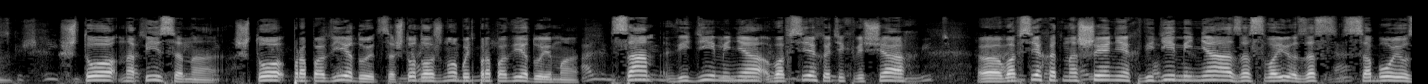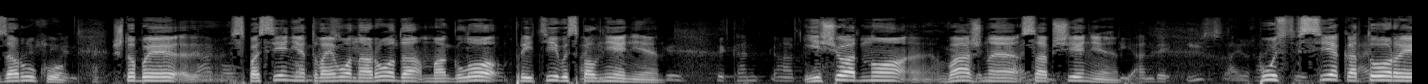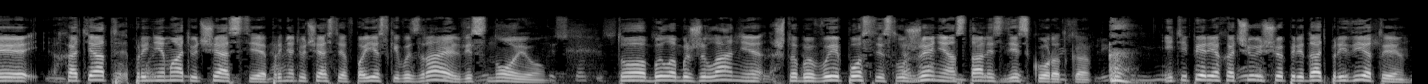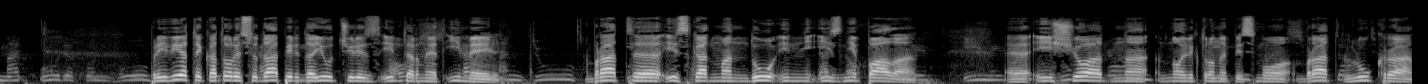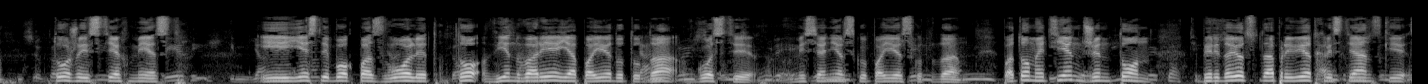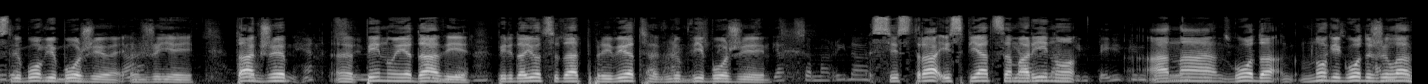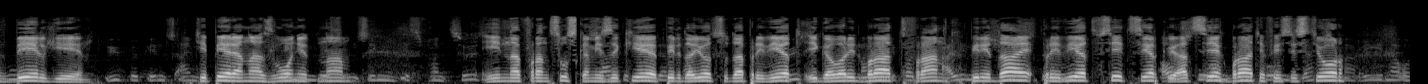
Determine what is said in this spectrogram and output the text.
что написано, что проповедуется, что должно быть проповедуемо. Сам веди меня во всех этих вещах, э, во всех отношениях веди меня за, свою, за собою за руку, чтобы э, спасение Твоего народа могло прийти в исполнение. Еще одно э, важное сообщение. Пусть все, которые хотят принимать участие, принять участие в поездке в Израиль весною, то было бы желание, чтобы вы после служения остались здесь коротко. И теперь я хочу еще передать приветы. Приветы, которые сюда передают через интернет, имейл брат э, из Кадманду, из Непала. Э, и еще одно, одно электронное письмо. Брат Лукра, тоже из тех мест. И если Бог позволит, то в январе я поеду туда в гости, в миссионерскую поездку туда. Потом Этьен Джинтон передает сюда привет христианский с любовью Божьей. Также э, Пенуе Дави передает сюда привет в любви Божьей. Сестра из Пьяцца Марино, она года, многие годы жила в Бельгии. Теперь она звонит нам и на французском языке передает сюда привет и говорит, брат Франк, передай привет всей церкви от всех братьев и сестер,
